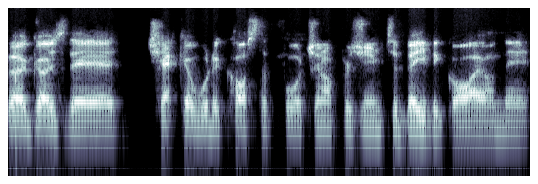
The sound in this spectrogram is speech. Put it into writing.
Virgo's there. Cheika would have cost a fortune, I presume, to be the guy on there.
